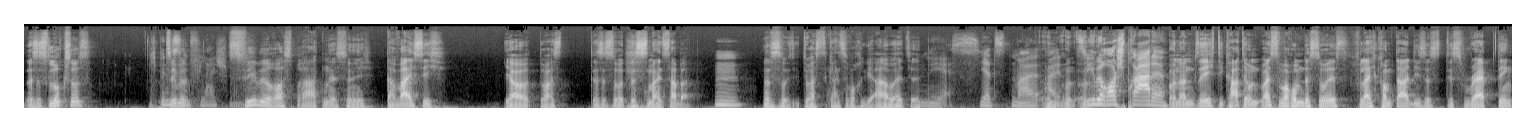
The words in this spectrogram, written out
das ist Luxus. Ich bin nicht so Zwiebel- ein Fleischmensch. Zwiebelrostbraten ist für mich, da weiß ich, ja, du hast, das ist so, das ist mein Sabbat. Mhm. Das ist so, du hast die ganze Woche gearbeitet. Yes, jetzt mal ein und- und- Zwiebelroschbrate. Und dann sehe ich die Karte und weißt du, warum das so ist? Vielleicht kommt da dieses das Rap-Ding.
